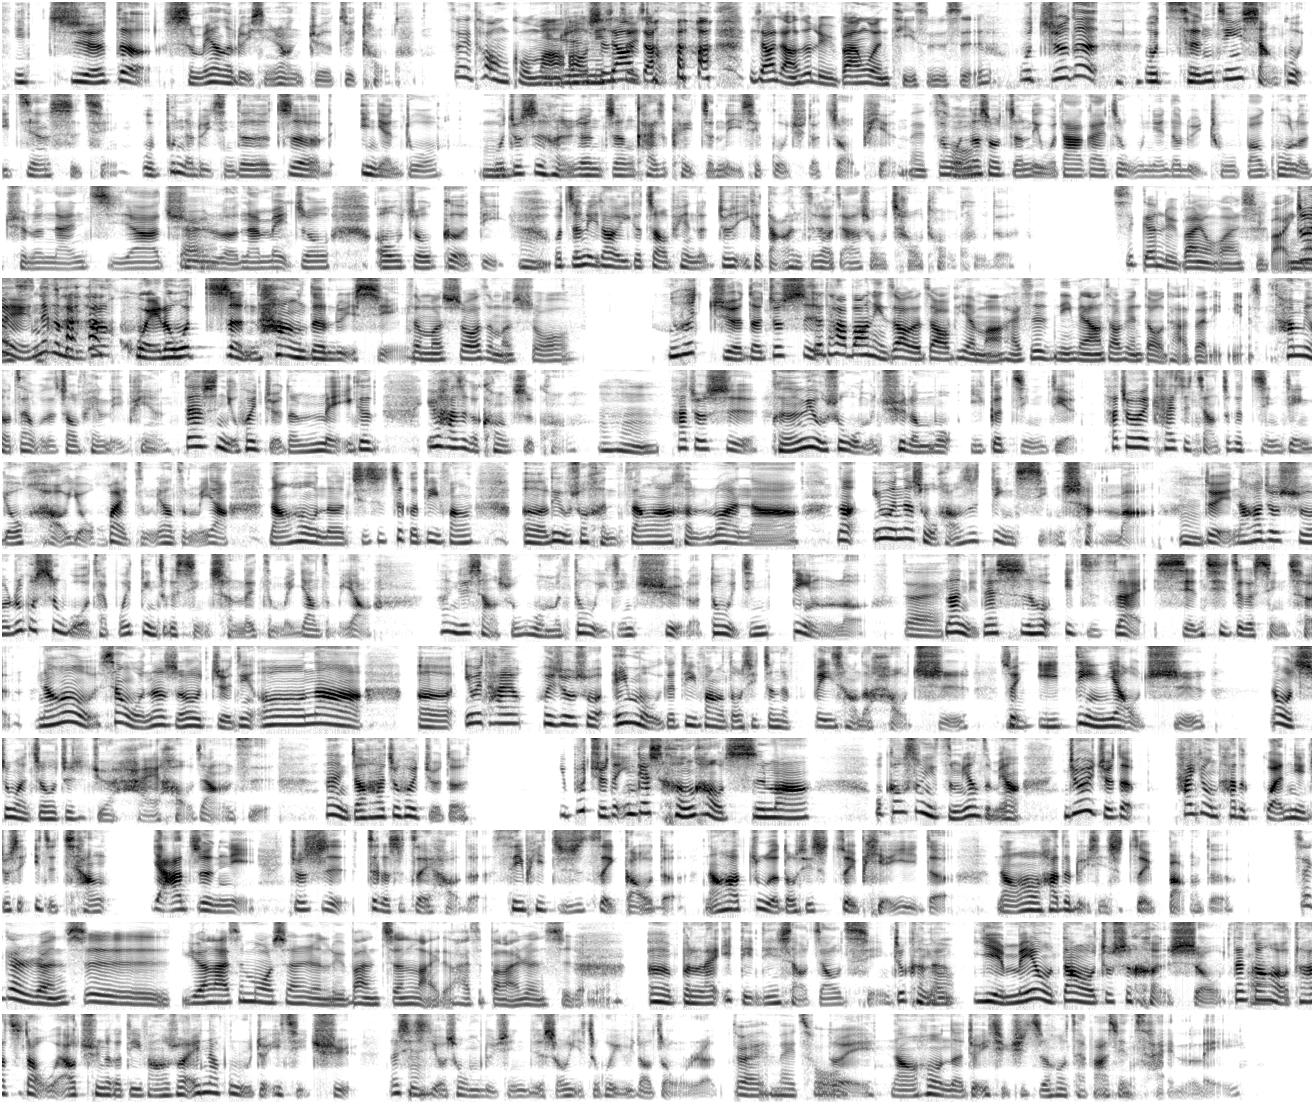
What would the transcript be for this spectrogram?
你觉得什么样的旅行让你觉得最痛苦？最痛苦吗？哦，你想要讲，你想要讲的是旅伴问题，是不是？我觉得我曾经想过一件事情，我不能旅行的这一年多。嗯、我就是很认真，开始可以整理一些过去的照片。没错，所以我那时候整理，我大概这五年的旅途，包括了去了南极啊，去了南美洲、欧洲各地。嗯，我整理到一个照片的，就是一个档案资料夹的时候，我超痛苦的。是跟旅伴有关系吧？对，那个旅伴毁了我整趟的旅行。怎么说？怎么说？你会觉得就是是他帮你照的照片吗？还是你每张照片都有他在里面？他没有在我的照片里面，但是你会觉得每一个，因为他是个控制狂，嗯哼，他就是可能，例如说我们去了某一个景点，他就会开始讲这个景点有好有坏，怎么样怎么样。然后呢，其实这个地方，呃，例如说很脏啊，很乱啊。那因为那时候我好像是定行程嘛，嗯，对，然后就说如果是我，才不会定这个行程嘞，怎么样怎么样。那你就想说，我们都已经去了，都已经定了，对。那你在事后一直在嫌弃这个行程，然后像我那时候决定，哦，那呃，因为他会就说，诶，某一个地方的东西真的非常的好吃，所以一定要吃。嗯。那我吃完之后就是觉得还好这样子。那你知道他就会觉得，你不觉得应该是很好吃吗？我告诉你怎么样怎么样，你就会觉得他用他的观念就是一直强。压着你，就是这个是最好的，CP 值是最高的，然后他住的东西是最便宜的，然后他的旅行是最棒的。这个人是原来是陌生人旅伴真来的，还是本来认识的人？呃，本来一点点小交情，就可能也没有到就是很熟，嗯、但刚好他知道我要去那个地方，他说：“哎，那不如就一起去。”那其实有时候我们旅行的时候也是会遇到这种人，对，没错，对。然后呢，就一起去之后才发现踩雷。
